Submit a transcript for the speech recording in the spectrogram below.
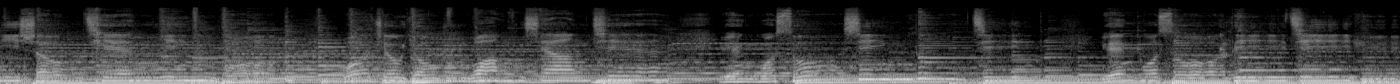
你手牵引我，我就勇往向前。愿我所行路径，愿我所历际遇，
